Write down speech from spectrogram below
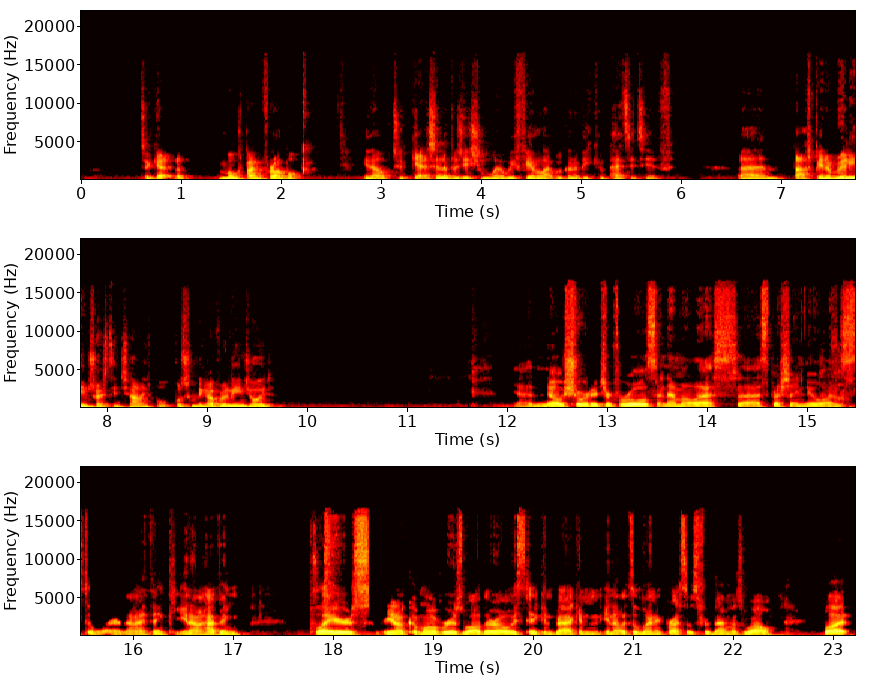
to get the most bang for our buck. You know, to get us in a position where we feel like we're going to be competitive. Um, that's been a really interesting challenge, but, but something I've really enjoyed. Yeah, no shortage of rules in MLS, uh, especially new ones to learn. And I think you know having players you know come over as well, they're always taken back, and you know it's a learning process for them as well. But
